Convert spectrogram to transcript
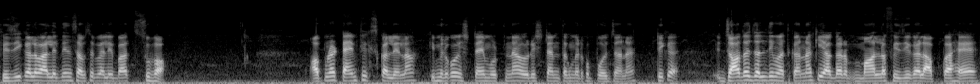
फ़िज़िकल वाले दिन सबसे पहली बात, सुबह। अपना टाइम फिक्स कर लेना कि मेरे को इस टाइम उठना है और इस टाइम तक मेरे को पहुँच जाना है, ठीक है? ज़्यादा जल्दी मत करना कि अगर मान लो फ़िज़िकल आपका है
